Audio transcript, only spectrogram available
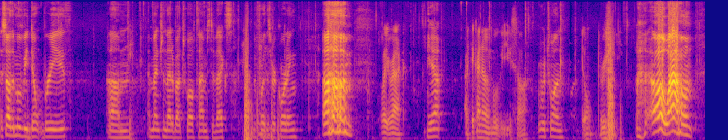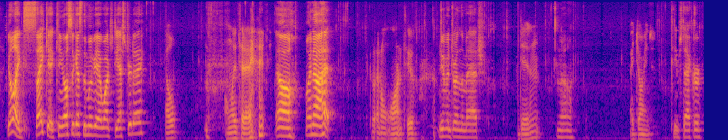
I saw the movie Don't Breathe. Um, I mentioned that about twelve times to Vex before this recording. Um. Wait, Rack. Yeah. I think I know a movie you saw. Which one? Don't breathe. oh wow, you're like psychic. Can you also guess the movie I watched yesterday? Nope. Only today. Oh, why not? I don't want to. You haven't joined the match. Didn't. No. I joined. Team Stacker.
